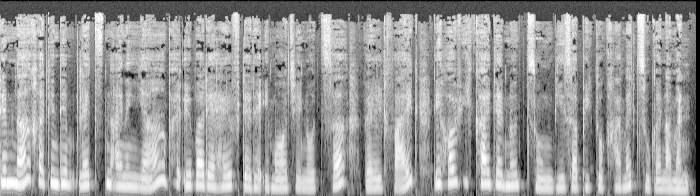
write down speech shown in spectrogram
Demnach hat in dem letzten einen Jahr bei über der Hälfte der Emoji-Nutzer weltweit die Häufigkeit der Nutzung dieser Piktogramme zugenommen.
